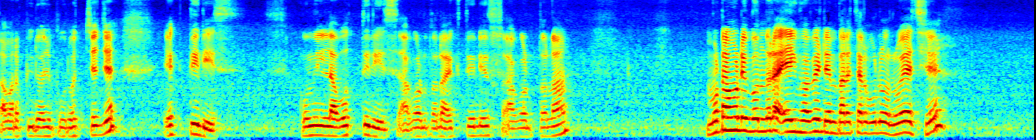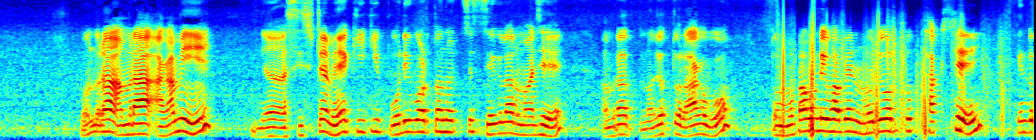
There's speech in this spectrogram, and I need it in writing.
তারপরে পিরোজপুর হচ্ছে যে একত্রিশ, কুমিল্লা বত্রিশ, আগরতলা একত্রিশ, আগরতলা মোটামুটি বন্ধুরা এইভাবে টেম্পারেচারগুলো রয়েছে। বন্ধুরা আমরা আগামী সিস্টেমে কি কি পরিবর্তন হচ্ছে সেগুলার মাঝে আমরা নজর তো রাখব। তো মোটামুটিভাবে নজর তো থাকছেই। কিন্তু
